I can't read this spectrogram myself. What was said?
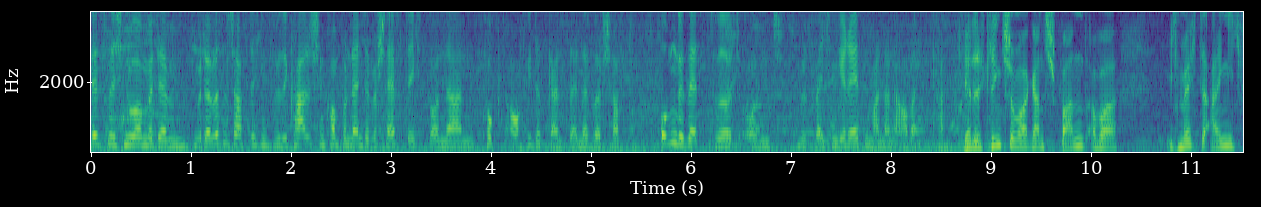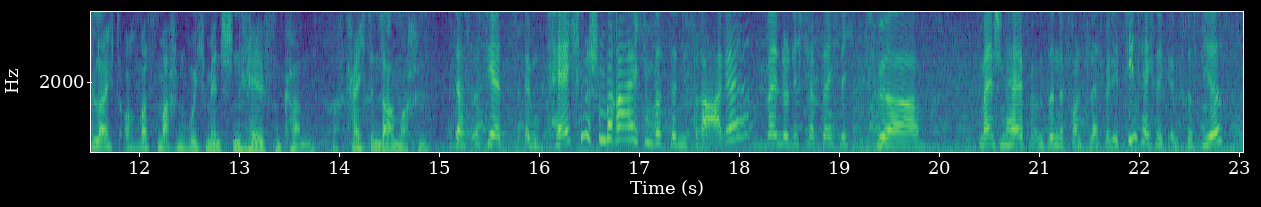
ist nicht nur mit, dem, mit der wissenschaftlichen, physikalischen Komponente beschäftigt, sondern guckt auch, wie das Ganze in der Wirtschaft umgesetzt wird und mit welchen Geräten man dann arbeiten kann. Ja, das klingt schon mal ganz spannend, aber ich möchte eigentlich vielleicht auch was machen, wo ich Menschen helfen kann. Was kann ich denn da machen? Das ist jetzt im technischen Bereich ein bisschen die Frage. Wenn du dich tatsächlich für Menschen helfen im Sinne von vielleicht Medizintechnik interessierst,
